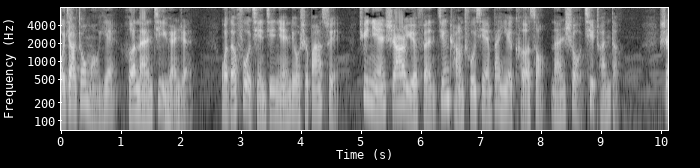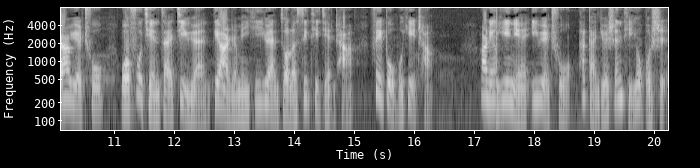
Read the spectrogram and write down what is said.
我叫周某燕，河南济源人。我的父亲今年六十八岁。去年十二月份，经常出现半夜咳嗽、难受、气喘等。十二月初，我父亲在济源第二人民医院做了 CT 检查，肺部无异常。二零一一年一月初，他感觉身体又不适，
